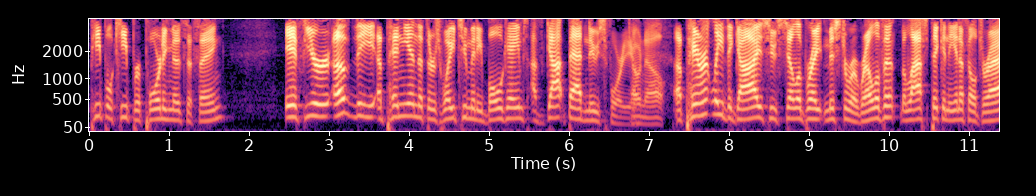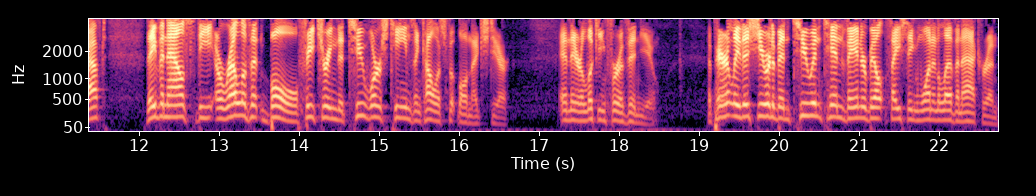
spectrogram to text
people keep reporting that it's a thing. If you're of the opinion that there's way too many bowl games, I've got bad news for you. Oh no. Apparently, the guys who celebrate Mr. Irrelevant, the last pick in the NFL draft, they've announced the Irrelevant Bowl featuring the two worst teams in college football next year, and they are looking for a venue. Apparently, this year would have been two and ten Vanderbilt facing one and eleven Akron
